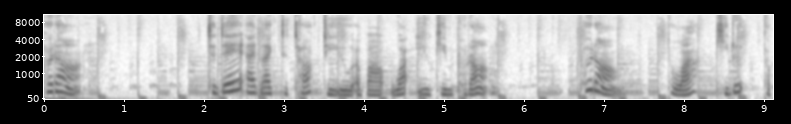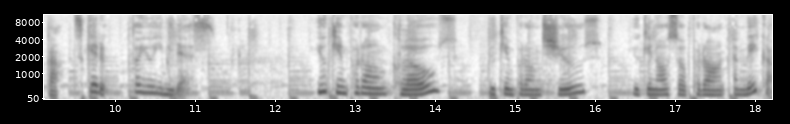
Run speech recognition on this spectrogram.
Put on. Today I'd like to talk to you about what you can put on. Put on とは着るとかつけるという意味です。You can put on clothes, you can put on shoes, you can also put on a makeup.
